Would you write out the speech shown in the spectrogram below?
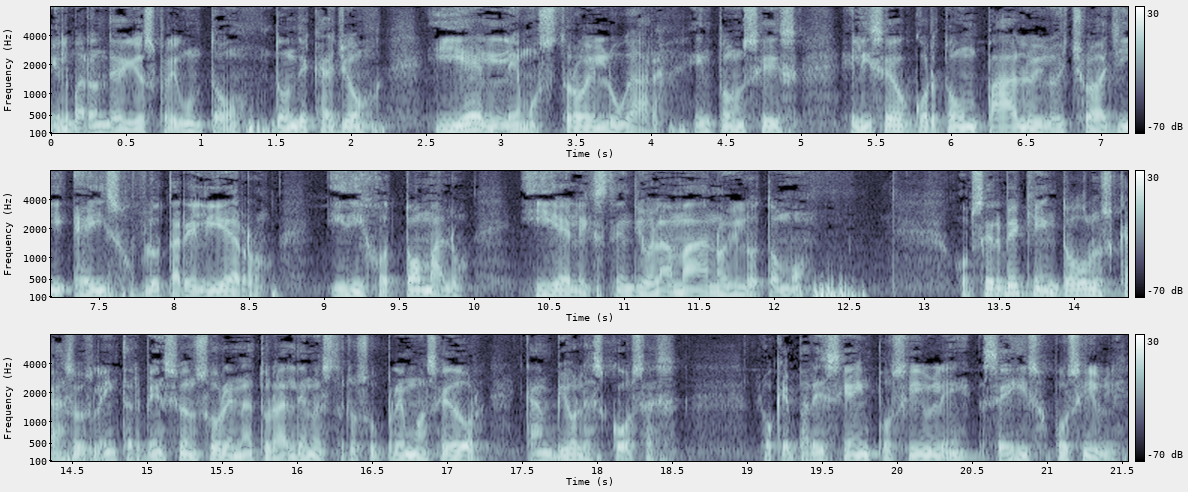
El varón de Dios preguntó, ¿dónde cayó? Y él le mostró el lugar. Entonces Eliseo cortó un palo y lo echó allí e hizo flotar el hierro y dijo, tómalo. Y él extendió la mano y lo tomó. Observe que en todos los casos la intervención sobrenatural de nuestro Supremo Hacedor cambió las cosas. Lo que parecía imposible se hizo posible.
